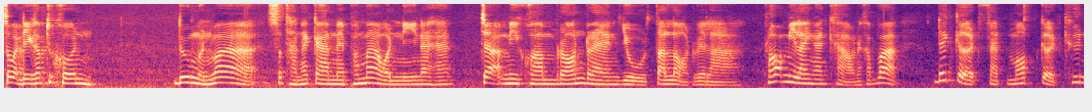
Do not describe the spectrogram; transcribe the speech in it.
สวัสดีครับทุกคน ดูเหมือนว่าสถานการณ์ในพม่าวันนี้นะฮะ จะมีความร้อนแรงอยู่ตลอดเวลา เพราะมีรายงานข่าวนะครับว่าได้เกิดแฟลตม็อบเกิดขึ้น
